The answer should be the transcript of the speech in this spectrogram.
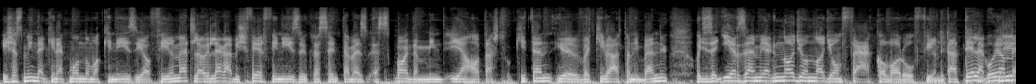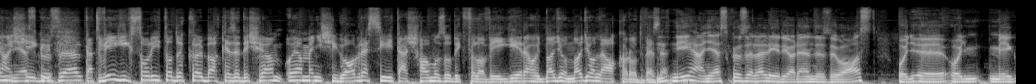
és ezt mindenkinek mondom, aki nézi a filmet, legalábbis férfi nézőkre szerintem ez, ez majdnem mind ilyen hatást fog kiten, vagy kiváltani bennük, hogy ez egy érzelmileg nagyon-nagyon felkavaró film. Tehát tényleg olyan Néhány mennyiségű, eszközzel... tehát végig szorítod ökölbe a kezed, és olyan, olyan mennyiségű agresszivitás halmozódik fel a végére, hogy nagyon-nagyon le akarod vezetni. Néhány eszközzel eléri a rendező azt, hogy, hogy még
